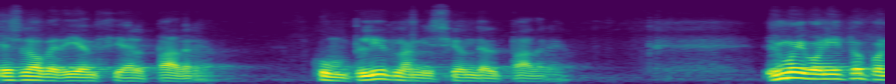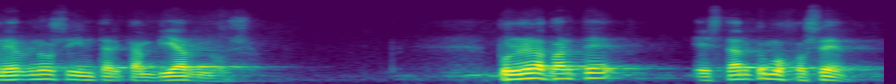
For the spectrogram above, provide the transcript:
es la obediencia al Padre, cumplir la misión del Padre. Es muy bonito ponernos e intercambiarnos. Por una parte, estar como José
